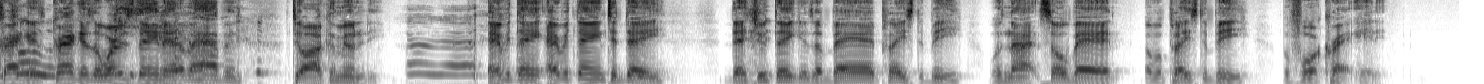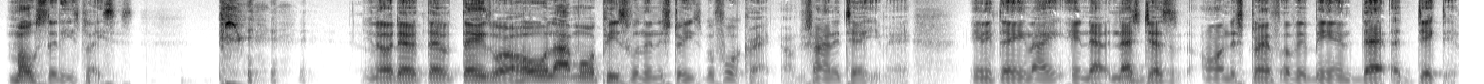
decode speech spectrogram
crack is crack is the worst thing that ever happened to our community. Oh, everything everything today that you think is a bad place to be was not so bad of a place to be before crack hit it. Most of these places. you know, there, there things were a whole lot more peaceful in the streets before crack. I'm trying to tell you, man. Anything like and that and that's just on the strength of it being that addictive.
